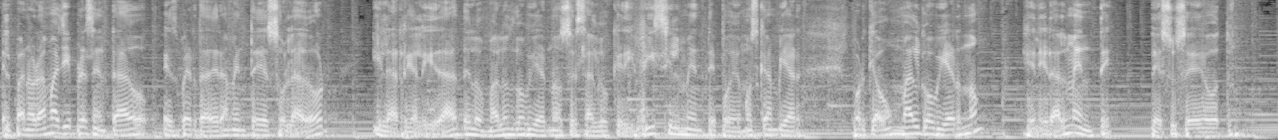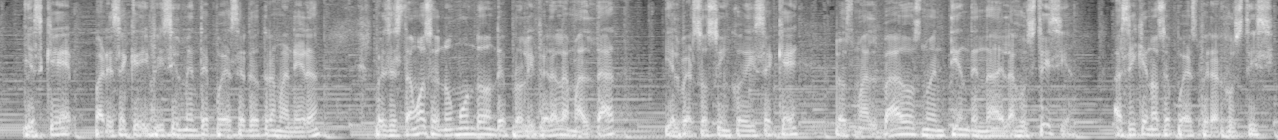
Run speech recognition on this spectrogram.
El panorama allí presentado es verdaderamente desolador y la realidad de los malos gobiernos es algo que difícilmente podemos cambiar porque a un mal gobierno generalmente le sucede otro. Y es que parece que difícilmente puede ser de otra manera, pues estamos en un mundo donde prolifera la maldad y el verso 5 dice que los malvados no entienden nada de la justicia, así que no se puede esperar justicia.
